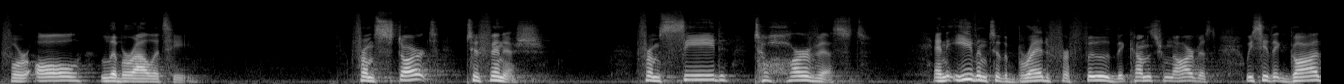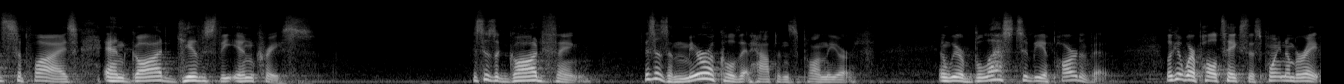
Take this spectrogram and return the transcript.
for all liberality. From start to finish, from seed to harvest, and even to the bread for food that comes from the harvest, we see that God supplies and God gives the increase. This is a God thing. This is a miracle that happens upon the earth, and we are blessed to be a part of it. Look at where Paul takes this. Point number eight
